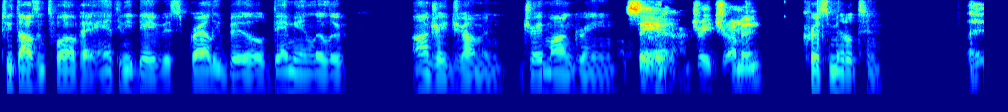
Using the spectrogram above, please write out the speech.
2012 had Anthony Davis, Bradley Beal, Damian Lillard, Andre Drummond, Draymond Green. Saying Chris, Andre Drummond. Khris Middleton. What?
